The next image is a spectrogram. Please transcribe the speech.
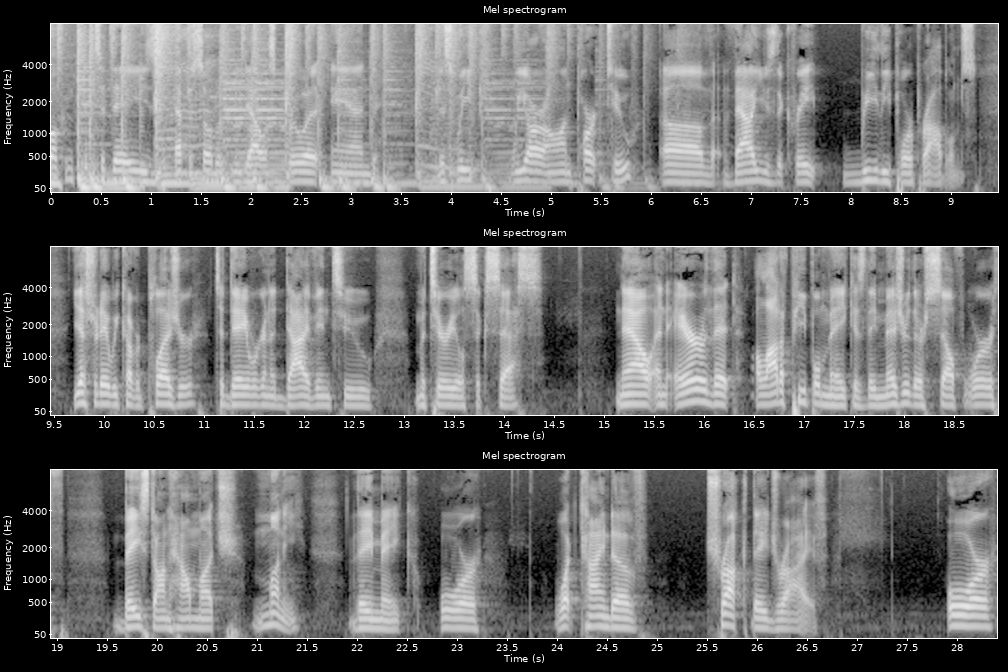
Welcome to today's episode with me, Dallas Pruitt. And this week we are on part two of values that create really poor problems. Yesterday we covered pleasure. Today we're going to dive into material success. Now, an error that a lot of people make is they measure their self worth based on how much money they make or what kind of truck they drive or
